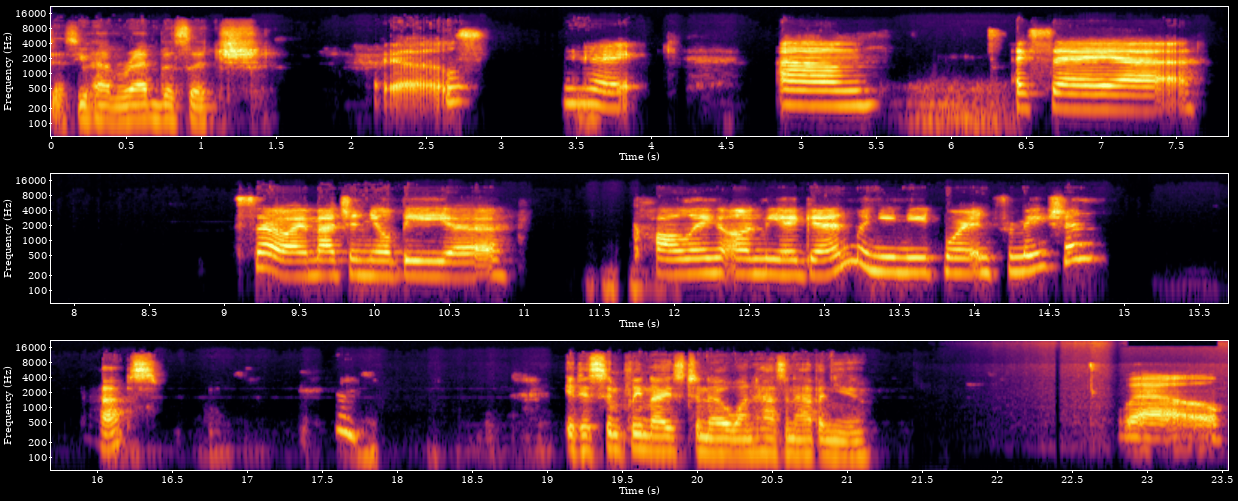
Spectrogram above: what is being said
Yes, you have read the sitch. Yes. Okay. Um, I say, uh, so I imagine you'll be uh, calling on me again when you need more information. Perhaps. Hmm. It is simply nice to know one has an avenue. Well,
